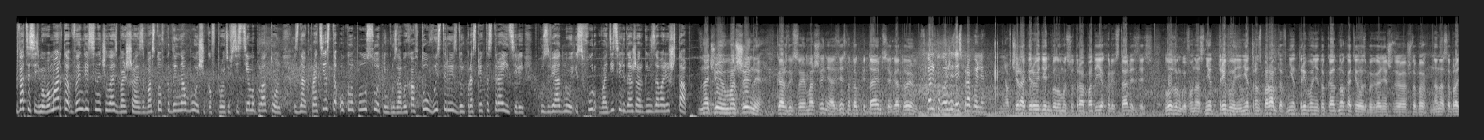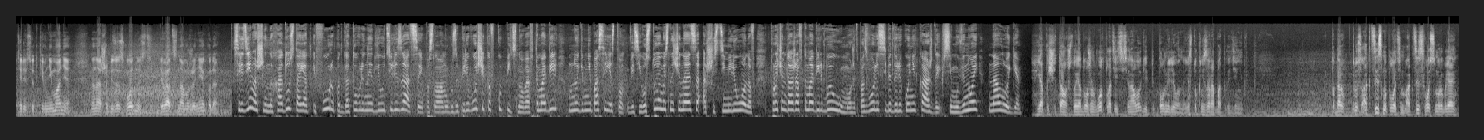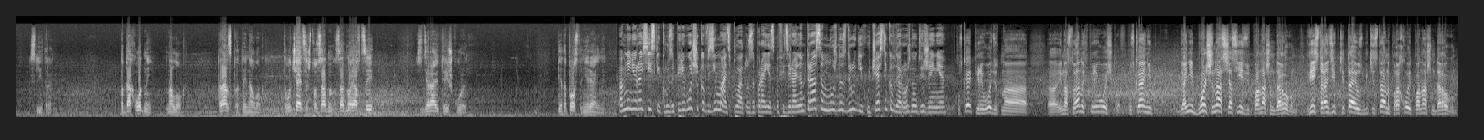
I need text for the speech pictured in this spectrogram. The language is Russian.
27 марта в Энгельсе началась большая забастовка дальнобойщиков против системы «Платон». В знак протеста около полусотни грузовых авто выстроились вдоль проспекта Строителей. В кузове одной из фур водители даже организовали штаб. Ночуем машины, каждый в своей машине, а здесь мы только питаемся, готовим. Сколько вы уже здесь пробыли? А вчера первый день было, мы с утра подъехали, встали здесь. Лозунгов у нас нет, требований нет, транспарантов нет. Требование только одно, хотелось бы, конечно, чтобы на нас обратили все-таки внимание, на нашу безысходность. Деваться нам уже некуда. Среди машин на ходу стоят и фуры, подготовленные для утилизации. По словам грузоперевозчиков, купить новый автомобиль многим непосредством, ведь его стоимость начинается от 6 миллионов. Впрочем, даже автомобиль БУ может позволить себе далеко не каждый. Всему виной – налоги. Я посчитал, что я должен в год платить все налоги полмиллиона. Я столько не зарабатываю денег. Плюс акциз мы платим. Акциз 8 рублей с литра. Подоходный налог. Транспортный налог. Получается, что с одной овцы сдирают три шкуры. Это просто нереально. По мнению российских грузоперевозчиков, взимать плату за проезд по федеральным трассам нужно с других участников дорожного движения. Пускай переводят на э, иностранных перевозчиков, пускай они они больше нас сейчас ездят по нашим дорогам. Весь транзит Китая и Узбекистана проходит по нашим дорогам.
